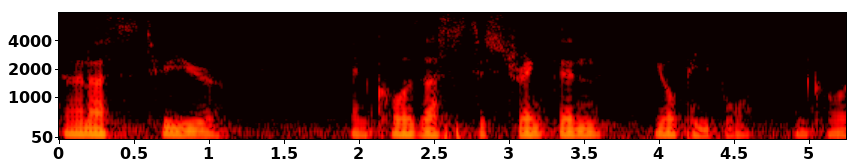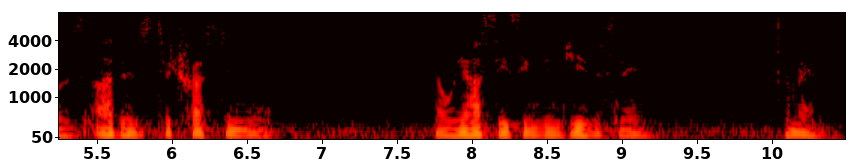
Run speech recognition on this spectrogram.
turn us to you, and cause us to strengthen your people and cause others to trust in you. And we ask these things in Jesus' name. Amen.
